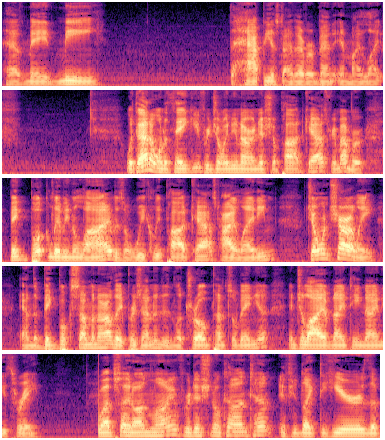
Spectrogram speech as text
have made me the happiest I've ever been in my life. With that, I want to thank you for joining our initial podcast. Remember, Big Book Living Alive is a weekly podcast highlighting Joe and Charlie, and the Big Book Seminar they presented in Latrobe, Pennsylvania in July of 1993. Website online for additional content. If you'd like to hear the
